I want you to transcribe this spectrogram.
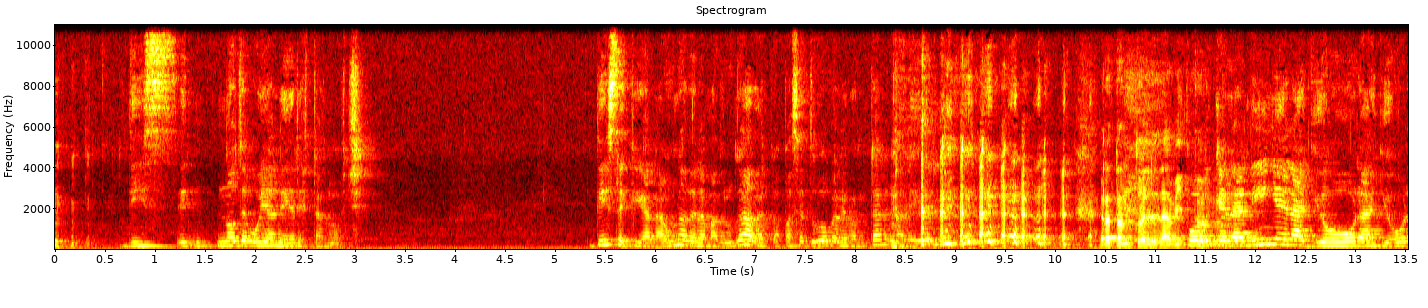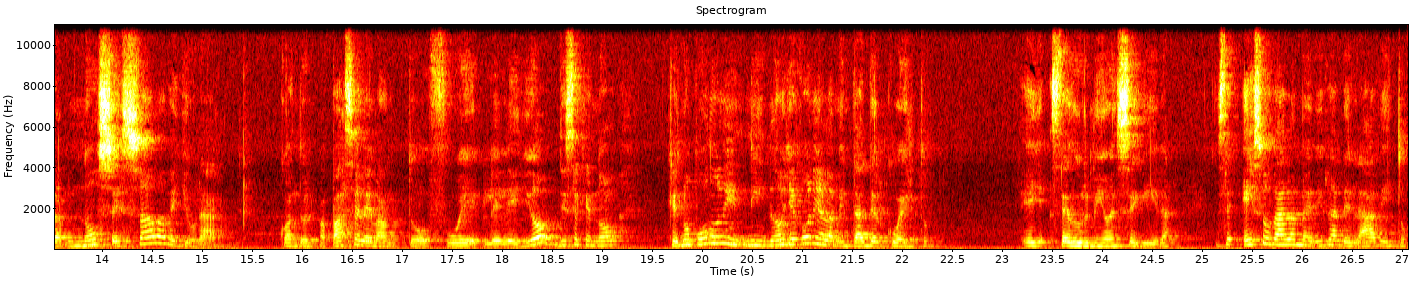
Dice, no te voy a leer esta noche. Dice que a la una de la madrugada el papá se tuvo que levantar a leer. era tanto el hábito. Porque la niña era llora, llora, no cesaba de llorar. Cuando el papá se levantó, fue, le leyó, dice que no, que no pudo ni, ni no llegó ni a la mitad del cuento. Ella se durmió enseguida. eso da la medida del hábito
